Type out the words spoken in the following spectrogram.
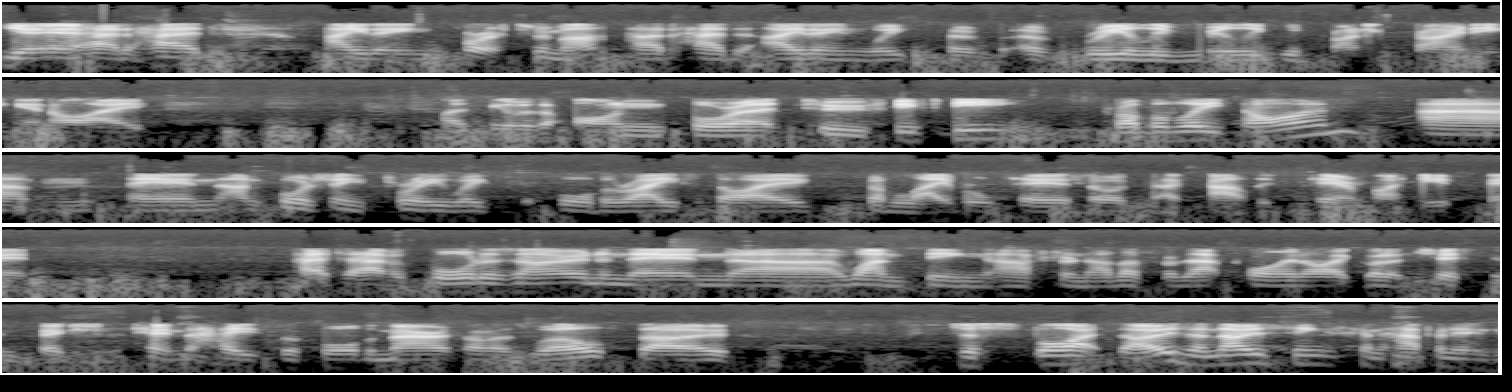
yeah, had had 18 for a swimmer. Had had 18 weeks of, of really really good running training, and I I think it was on for a 250 probably time. Um, and unfortunately, three weeks before the race, I got a labral tear, so a, a cartilage tear in my hip, and had to have a cortisone. And then uh, one thing after another from that point, I got a chest infection 10 days before the marathon as well. So despite those, and those things can happen in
